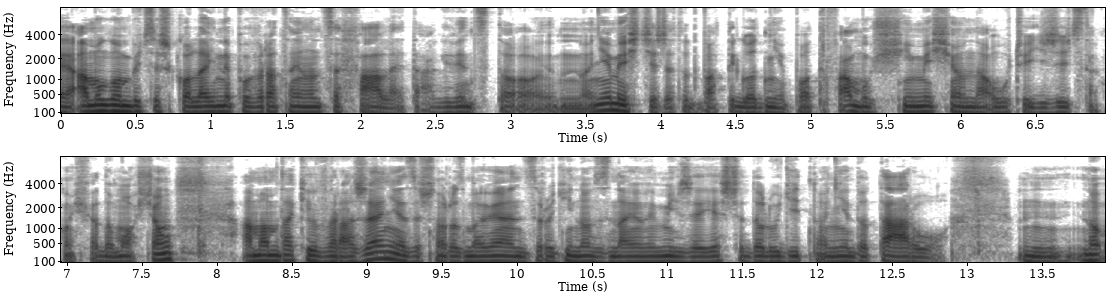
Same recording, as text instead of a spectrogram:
e, a mogą być też kolejne powracające fale, tak, więc to no nie myślcie, że to dwa tygodnie potrwa, musimy się nauczyć żyć z taką świadomością, a mam takie wrażenie, zresztą rozmawiając z rodziną, z znajomymi, że jeszcze do ludzi to nie dotarło. Mm, no,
